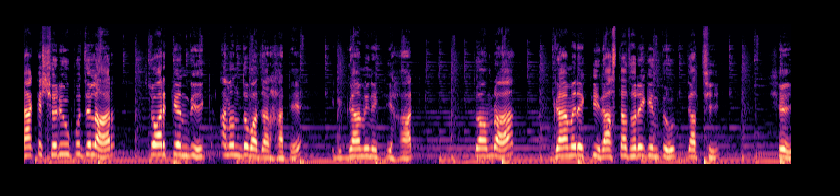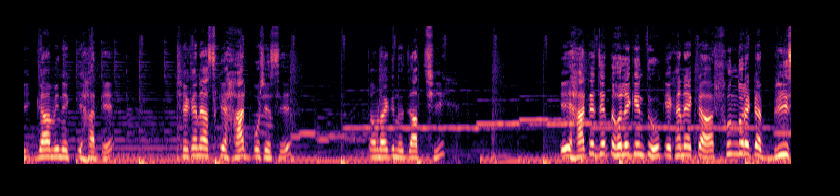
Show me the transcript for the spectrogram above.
নাকেশ্বরী উপজেলার চরকেন্দ্রিক আনন্দবাজার হাটে। এটি গ্রামীণ একটি হাট। তো আমরা গ্রামের একটি রাস্তা ধরে কিন্তু যাচ্ছি সেই গ্রামীণ একটি হাটে। সেখানে আজকে হাট বসেছে। তো আমরা কিন্তু যাচ্ছি। এই হাটে যেতে হলে কিন্তু এখানে একটা সুন্দর একটা ব্রিজ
